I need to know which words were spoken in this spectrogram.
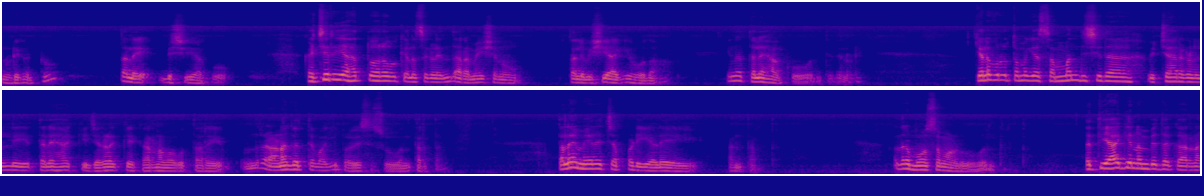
ನುಡಿಗಟ್ಟು ತಲೆ ಬಿಸಿಯಾಗು. ಕಚೇರಿಯ ಹತ್ತು ಹಲವು ಕೆಲಸಗಳಿಂದ ರಮೇಶನು ತಲೆ ಬಿಸಿಯಾಗಿ ಹೋದ. ಇನ್ನು ತಲೆ ಹಾಕು ಅಂತಿದೆ ನೋಡಿ. ಕೆಲವರು ತಮಗೆ ಸಂಬಂಧಿಸಿದ ವಿಚಾರಗಳಲ್ಲಿ ತಲೆ ಹಾಕಿ ಜಗಳಕ್ಕೆ ಕಾರಣವಾಗುತ್ತಾರೆ ಅಂದರೆ ಅನಗತ್ಯವಾಗಿ ಪ್ರವೇಶಿಸುವಂತರ್ಥ ತಲೆ ಮೇಲೆ ಚಪ್ಪಡಿ ಎಳೆ ಅಂತ ಅರ್ಥ ಅಂದರೆ ಮೋಸ ಮಾಡು ಅಂತ ಅರ್ಥ ಅತಿಯಾಗಿ ನಂಬಿದ ಕಾರಣ,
